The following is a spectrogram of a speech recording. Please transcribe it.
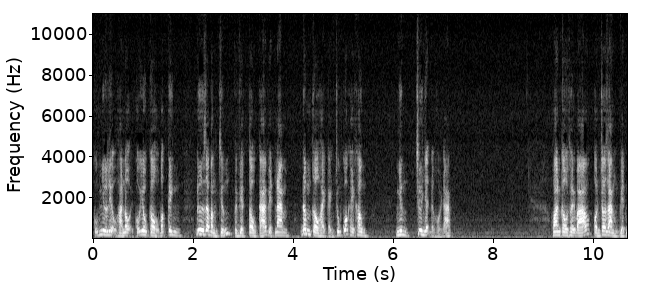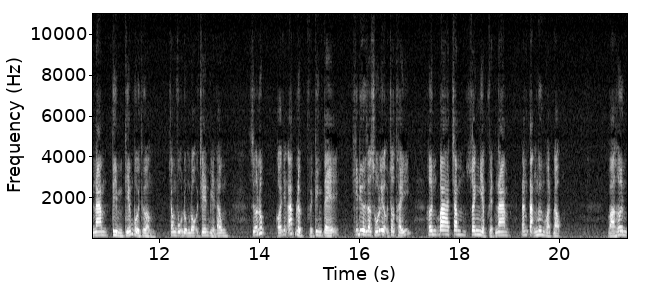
cũng như liệu Hà Nội có yêu cầu Bắc Kinh đưa ra bằng chứng về việc tàu cá Việt Nam đâm tàu hải cảnh Trung Quốc hay không, nhưng chưa nhận được hồi đáp. Hoàn Cầu Thời báo còn cho rằng Việt Nam tìm kiếm bồi thường trong vụ đụng độ trên Biển Đông giữa lúc có những áp lực về kinh tế khi đưa ra số liệu cho thấy hơn 300 doanh nghiệp Việt Nam đang tạm ngưng hoạt động và hơn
